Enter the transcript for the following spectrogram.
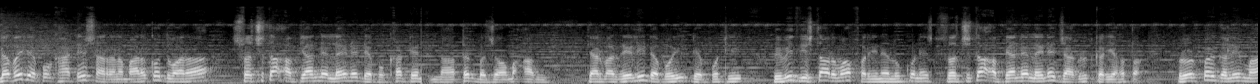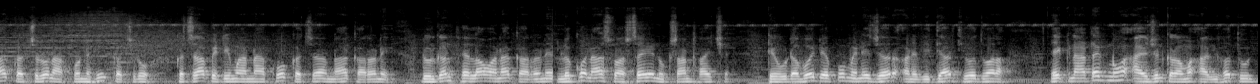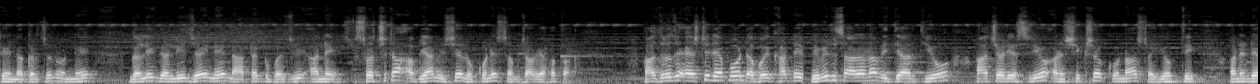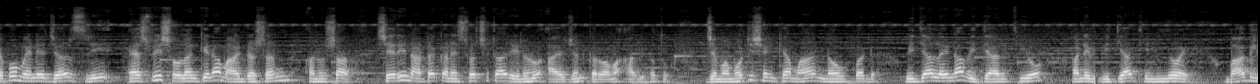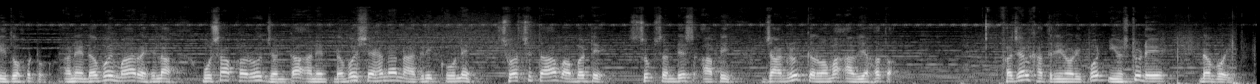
Dabhoi depot ખાતે શાળાના બાળકો દ્વારા સ્વચ્છતા અભિયાનને લઈને ડેપો ખાતે નાટક ભજવવામાં આવ્યું. ત્યારબાદ રેલી ડભોઈ ડેપોથી વિવિધ વિસ્તારોમાં ફરીને લોકોને સ્વચ્છતા અભિયાનને લઈને જાગૃત કર્યા હતા. રોડ પર ગલીમાં કચરો નાખો નહીં, કચરો કચરા પેટીમાં નાખવો કચરાના કારણે દુર્ગંધ ફેલાવવાના કારણે લોકોના સ્વાસ્થ્યને નુકસાન થાય છે. તેવું ડભોઈ ડેપો મેનેજર અને વિદ્યાર્થીઓ દ્વારા એક નાટકનું આયોજન કરવામાં આવ્યું હતું. તે નગરજનોને ગલી ગલી જઈને નાટક ભજવી અને સ્વચ્છતા અભિયાન વિશે લોકોને સમજાવ્યા હતા. આજરોજ એસટી ડેપો ડભોઈ ખાતે વિવિધ શાળાના વિદ્યાર્થીઓ, આચાર્યશ્રીઓ અને શિક્ષકોના સહયોગથી અને ડેપો મેનેજર શ્રી એસવી સોલંકીના માર્ગદર્શન અનુસાર શેરી નાટક અને સ્વચ્છતા રેલીનું આયોજન કરવામાં આવ્યું હતું, જેમાં મોટી સંખ્યામાં નવપદ વિદ્યાલયના વિદ્યાર્થીઓ અને વિદ્યાર્થિનીઓએ ભાગ લીધો હતો અને ડભોઈમાં રહેલા મુસાફરો, જનતા અને ડભોઈ શહેરના નાગરિકોને સ્વચ્છતા બાબતે શુભ સંદેશ આપી જાગૃત કરવામાં આવ્યા હતા. ફજલ ખત્રીનો રિપોર્ટ ન્યૂઝ ટુડે, ડભોઈ.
